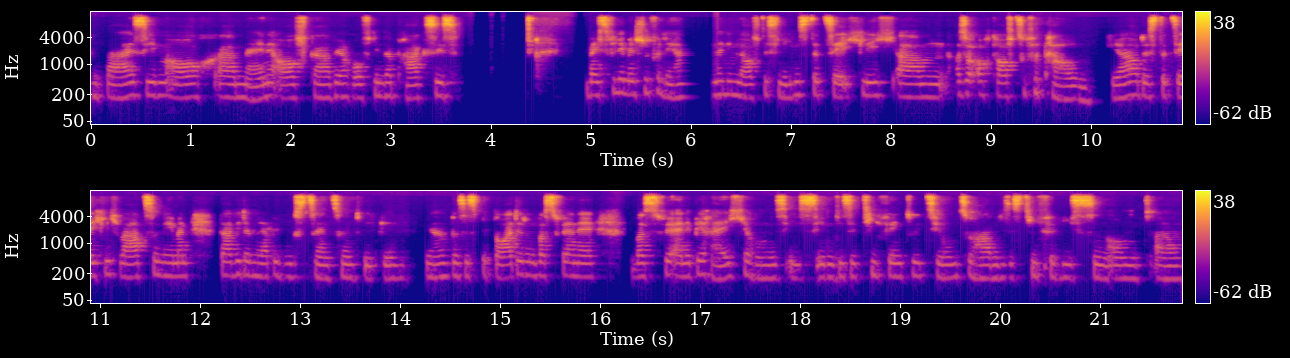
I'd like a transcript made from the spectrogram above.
Und da ist eben auch äh, meine Aufgabe, auch oft in der Praxis, weil es viele Menschen verlernen im Laufe des Lebens tatsächlich, ähm, also auch darauf zu vertrauen, ja, oder es tatsächlich wahrzunehmen, da wieder mehr Bewusstsein zu entwickeln, ja, was es bedeutet und was für eine, was für eine Bereicherung es ist, eben diese tiefe Intuition zu haben, dieses tiefe Wissen und äh,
